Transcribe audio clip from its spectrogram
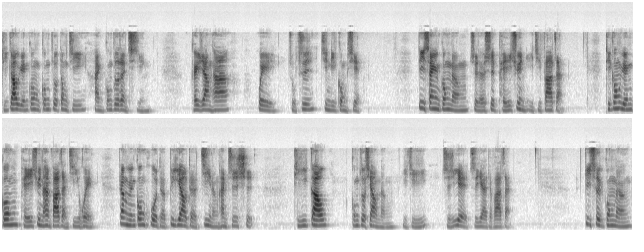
提高员工的工作动机和工作热情，可以让他为组织尽力贡献。第三个功能指的是培训以及发展，提供员工培训和发展机会，让员工获得必要的技能和知识，提高工作效能以及职业职业的发展。第四个功能，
